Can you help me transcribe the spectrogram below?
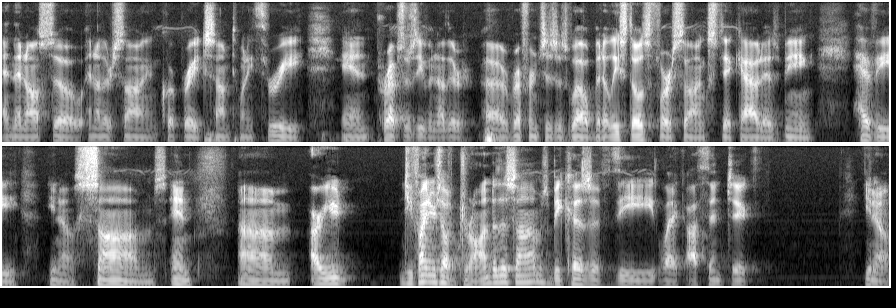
and then also another song incorporates Psalm 23, and perhaps there's even other uh, references as well. But at least those four songs stick out as being heavy, you know, psalms. And um, are you? Do you find yourself drawn to the psalms because of the like authentic, you know,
